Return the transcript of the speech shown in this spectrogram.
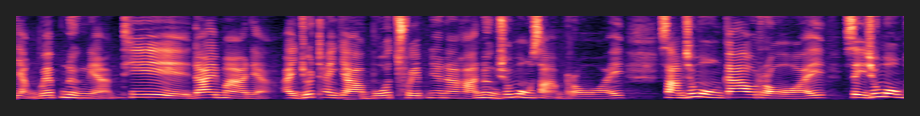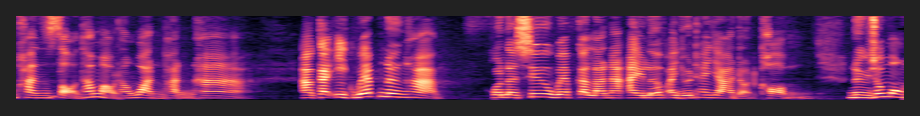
อย่างเว็บหนึ่งเนี่ยที่ได้มาเนี่ยอยุธยาโบ๊ททริปเนี่ยนะคะ1ชั่วโมง 300 3 ชั่วโมง 900 4 ชั่วโมงพันสถ้าเหมาทั้งวันพันห้าอะกับอีกเว็บหนึ่งค่ะคนละชื่อเว็บกันแล้วนะ i love อยุธยา .com 1 ชั่วโมง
